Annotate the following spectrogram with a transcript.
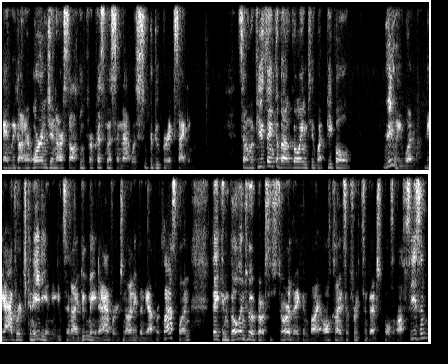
and we got an orange in our stocking for Christmas, and that was super duper exciting. So if you think about going to what people really what the average Canadian eats, and I do mean average, not even the upper class one, they can go into a grocery store, they can buy all kinds of fruits and vegetables off season.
